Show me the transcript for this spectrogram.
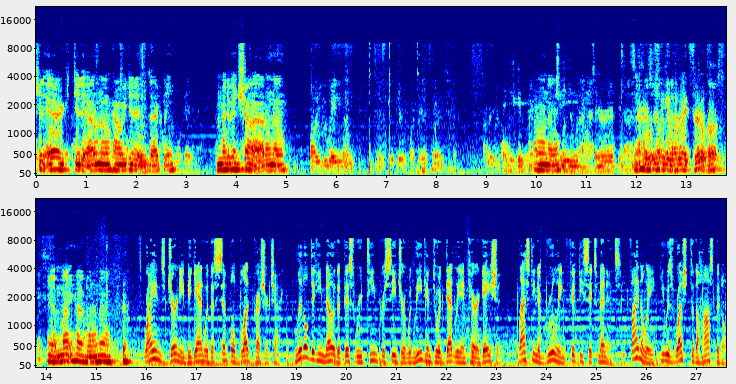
Kid Eric did it. I don't know how he did it exactly. It might have been shot. I don't know. Are you waiting on? I don't know. It hurts really it went right through, huh? Yeah, it might have. I don't know. Ryan's journey began with a simple blood pressure check. Little did he know that this routine procedure would lead him to a deadly interrogation, lasting a grueling 56 minutes. Finally, he was rushed to the hospital,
